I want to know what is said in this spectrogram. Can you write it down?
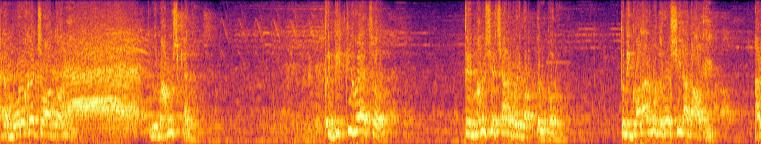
একটা মোরগের চোখ অদম তুমি মানুষ কেন? তুমি বিক্রি হয়েছ, তুমি মানুষের চেহারা পরিবর্তন করো। তুমি গলার মধ্যে রশি লাগাও, আর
